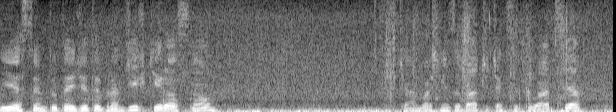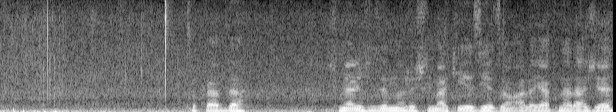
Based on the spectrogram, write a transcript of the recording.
i jestem tutaj, gdzie te prawdziwki rosną. Chciałem właśnie zobaczyć jak sytuacja. Co prawda śmiali się ze mną, że ślimaki je zjedzą, ale jak na razie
